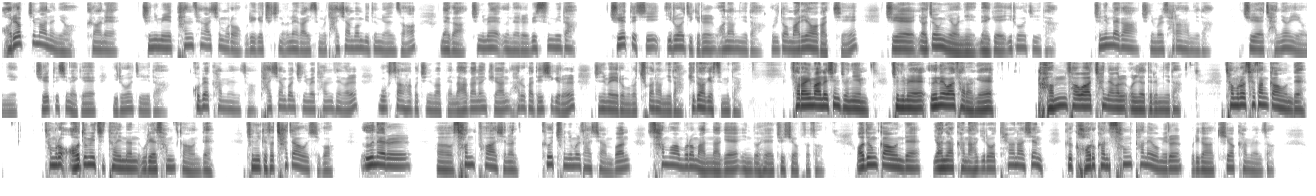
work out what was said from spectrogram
어렵지만은요 그 안에 주님이 탄생하심으로 우리에게 주신 은혜가 있음을 다시 한번 믿으면서 내가 주님의 은혜를 믿습니다. 주의 뜻이 이루어지기를 원합니다. 우리도 마리아와 같이 주의 여정이오니 내게 이루어지이다. 주님 내가 주님을 사랑합니다. 주의 자녀이오니 주의 뜻이 내게 이루어지이다. 고백하면서 다시 한번 주님의 탄생을 묵상하고 주님 앞에 나아가는 귀한 하루가 되시기를 주님의 이름으로 축원합니다. 기도하겠습니다. 사랑이 많으신 주님, 주님의 은혜와 사랑에 감사와 찬양을 올려드립니다. 참으로 세상 가운데 참으로 어둠이 짙어 있는 우리의 삶 가운데 주님께서 찾아오시고 은혜를 어, 선포하시는 그 주님을 다시 한번 사모함으로 만나게 인도해 주시옵소서. 어둠 가운데 연약한 아기로 태어나신 그 거룩한 성탄의 의미를 우리가 기억하면서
